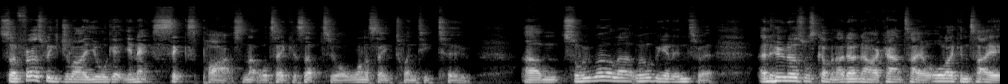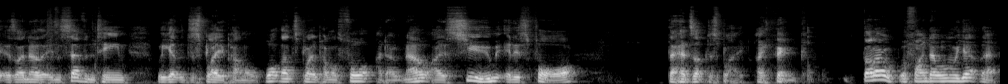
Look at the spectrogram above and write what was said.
So first week of July, you will get your next six parts, and that will take us up to, I want to say, 22. Um, so we will uh, we'll be getting into it. And who knows what's coming? I don't know. I can't tell you. All I can tell you is I know that in 17, we get the display panel. What that display panel's for, I don't know. I assume it is for the heads-up display, I think. Don't know. We'll find out when we get there.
